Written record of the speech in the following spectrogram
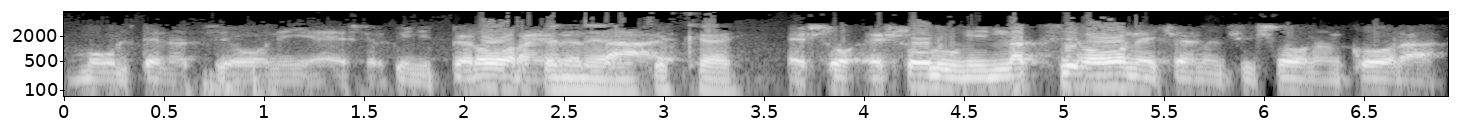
molte nazioni estere. Quindi per ora in realtà okay. è, so, è, solo un'illazione, cioè non ci sono ancora,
